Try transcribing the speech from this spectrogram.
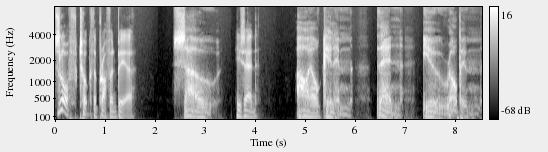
Zlorf took the proffered beer. So, he said, I'll kill him, then you rob him.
